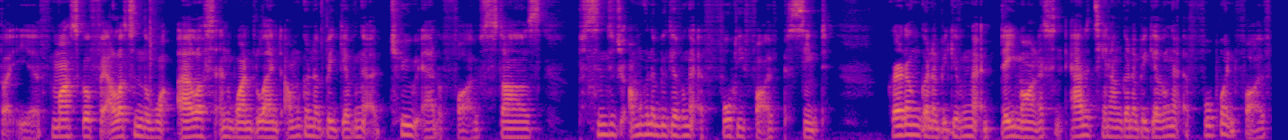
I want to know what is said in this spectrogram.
but yeah, for my score for Alice in the Alice in Wonderland, I'm gonna be giving it a two out of five stars. Percentage, I'm gonna be giving it a 45%. Grade, I'm gonna be giving it a D minus, and out of 10, I'm gonna be giving it a 4.5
